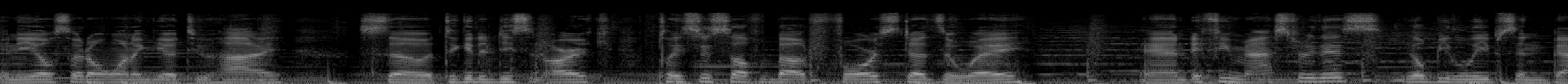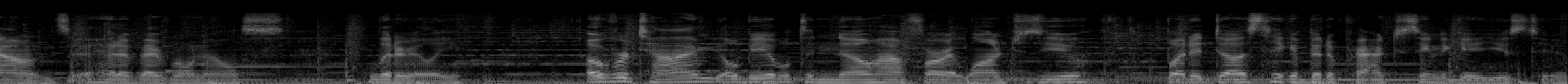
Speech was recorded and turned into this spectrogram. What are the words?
and you also don't want to go too high, so to get a decent arc, place yourself about 4 studs away, and if you master this, you'll be leaps and bounds ahead of everyone else, literally. Over time, you'll be able to know how far it launches you, but it does take a bit of practicing to get used to.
